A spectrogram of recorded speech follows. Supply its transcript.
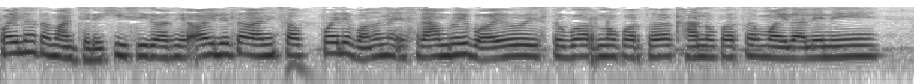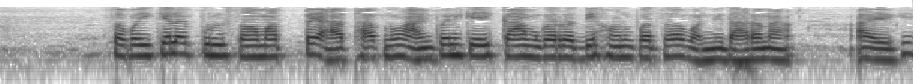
पहिला त मान्छेले खिसी गर्थे अहिले त अनि सबैले भन न यस राम्रै भयो यस्तो गर्नुपर्छ खानुपर्छ महिलाले नि। सबै केलाई पुरुषसँग मात्रै हात थाप्नु हामी पनि केही काम गरेर देखाउनुपर्छ भन्ने धारणा आयो कि?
